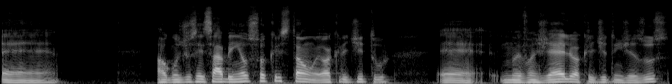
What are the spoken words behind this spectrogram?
É... Alguns de vocês sabem, eu sou cristão, eu acredito é, no Evangelho, eu acredito em Jesus.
